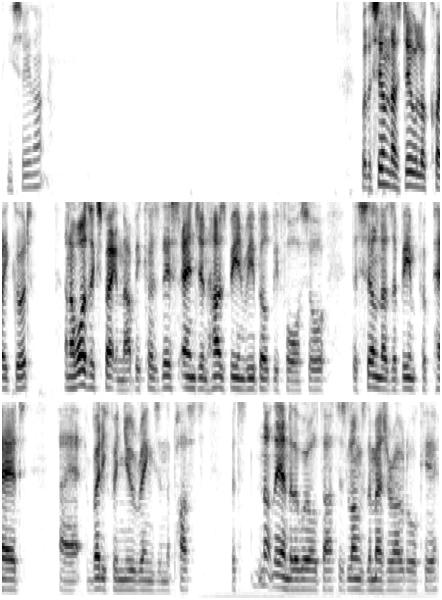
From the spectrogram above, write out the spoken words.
Can you see that? But the cylinders do look quite good and I was expecting that because this engine has been rebuilt before, so the cylinders have been prepared, uh, ready for new rings in the past. But it's not the end of the world that, as long as they measure out okay.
